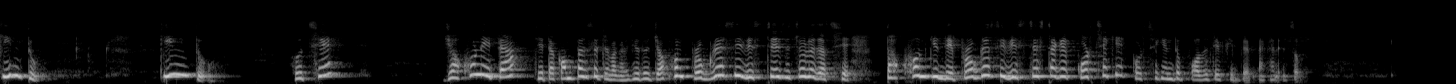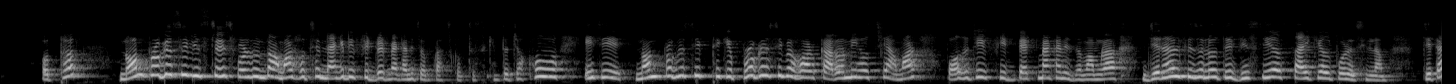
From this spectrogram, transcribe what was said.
কিন্তু কিন্তু হচ্ছে যখন এটা যেটা কম্পেনসেটেড মেকানিজম যেহেতু যখন প্রোগ্রেসিভ স্টেজে চলে যাচ্ছে, তখন কিন্তু এই প্রোগ্রেসিভ স্টেজটাকে করছে কি? করছে কিন্তু পজিটিভ ফিডব্যাক মেকানিজম অর্থাৎ নন প্রোগ্রেসিভ স্টেজ পর্যন্ত আমার হচ্ছে নেগেটিভ ফিডব্যাক মেকানিজম কাজ করতেছে। কিন্তু যখন এই যে নন প্রোগ্রেসিভ থেকে প্রোগ্রেসিভে হওয়ার কারণই হচ্ছে আমার পজিটিভ ফিডব্যাক মেকানিজম আমরা জেনারেল ফিজিওলজি ভিসিয়াস সাইকেল পড়েছিলাম, যেটা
